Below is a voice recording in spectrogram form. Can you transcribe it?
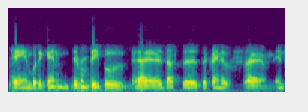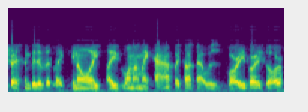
pain. But again, different people. Uh, that's the the kind of um, interesting bit of it. Like you know, I I've one on my calf. I thought that was very very sore.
